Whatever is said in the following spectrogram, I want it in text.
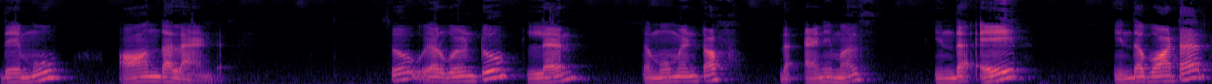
they move on the land. So, we are going to learn the movement of the animals in the air, in the water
